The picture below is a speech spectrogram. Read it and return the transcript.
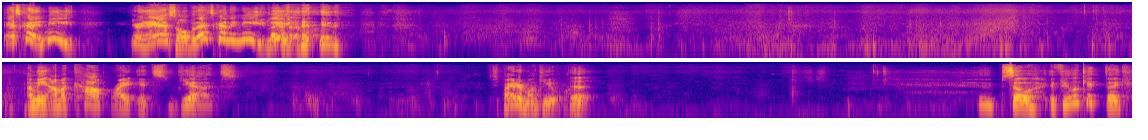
that's kind of neat. You're an asshole, but that's kind of neat. Like, I mean, I'm a cop, right? It's yeah, it's Spider Monkey. Uh, So if you look at like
